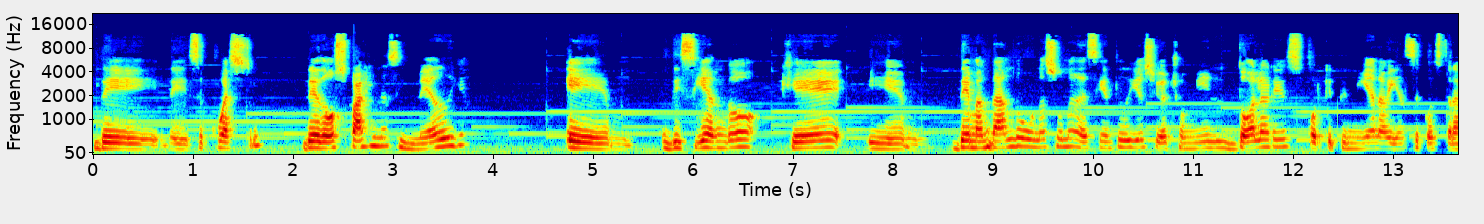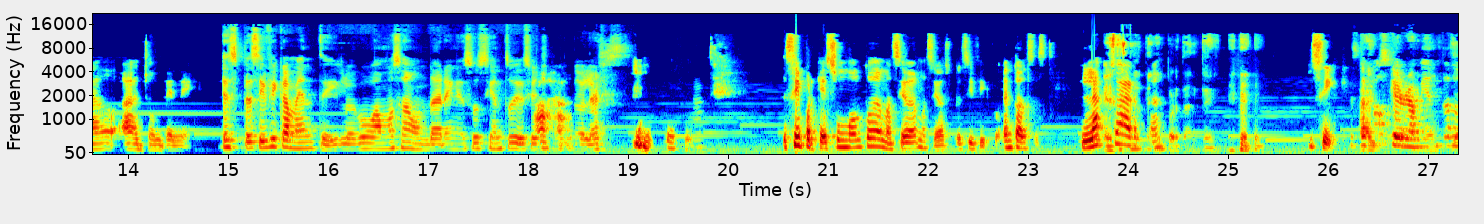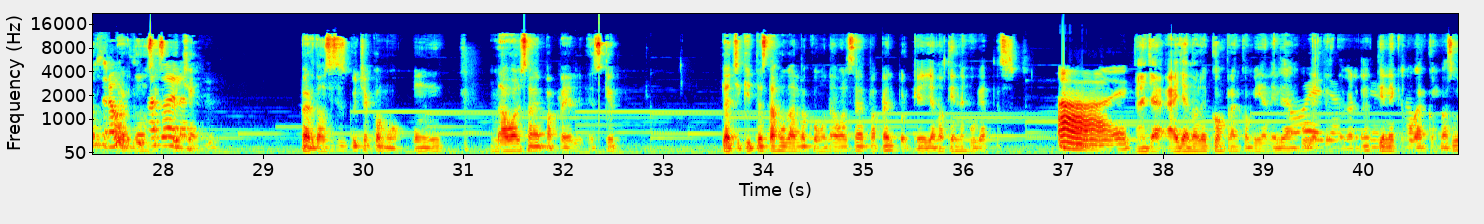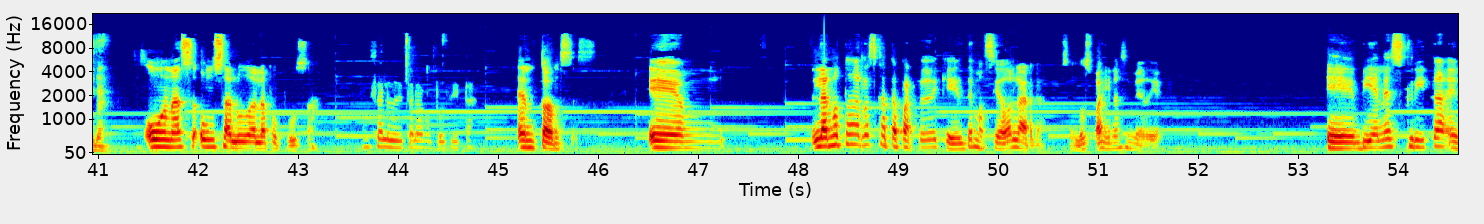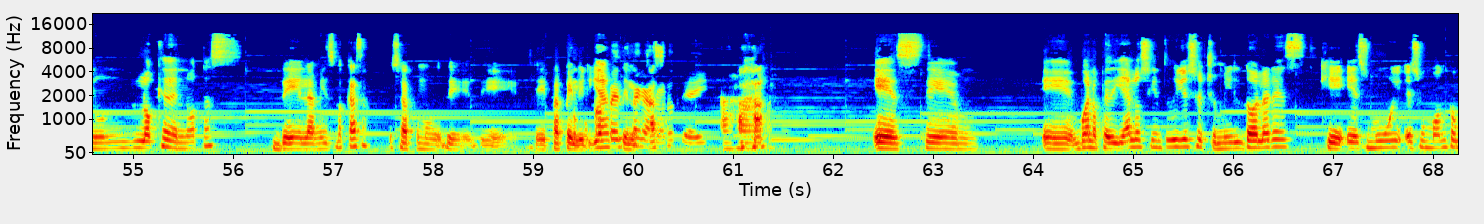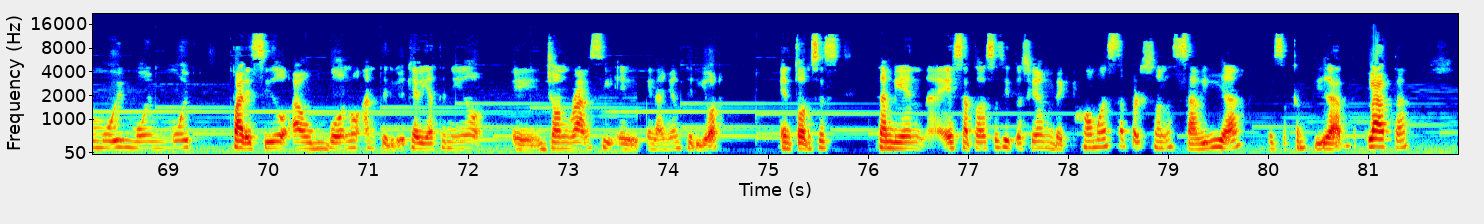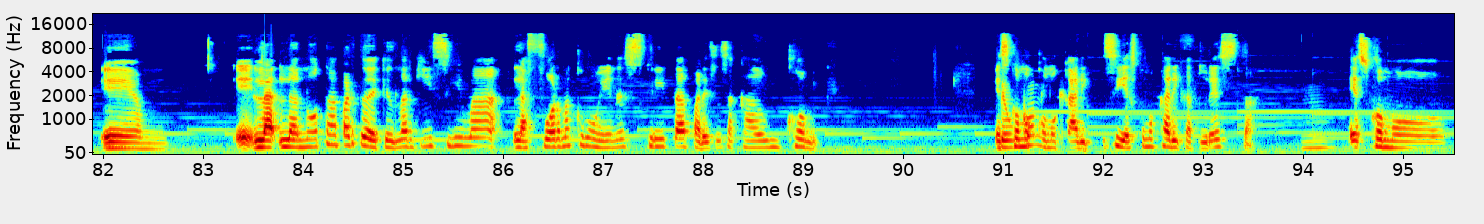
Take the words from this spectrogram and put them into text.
de, de secuestro de dos páginas y media eh, diciendo que eh, demandando una suma de 118 mil dólares porque tenían, habían secuestrado a John Benet. Específicamente, y luego vamos a ahondar en esos 118 mil dólares. Sí, porque es un monto demasiado, demasiado específico. Entonces, la carta... Es importante. Sí. Estamos que herramientas o será perdón, más adelante. perdón si se escucha como una bolsa de papel, es que la chiquita está jugando con una bolsa de papel porque ella no tiene juguetes. Ay. A, ella, no le compran comida ni le dan juguetes, de verdad. Tiene que jugar con basura. un saludo a la pupusa. Un saludito a la pupusita. Entonces, em, la nota de rescate, aparte de que es demasiado larga, son dos páginas y media, eh, viene escrita en un bloque de notas de la misma casa, o sea, como de, de, papelería de la casa. Ajá. Este, eh, bueno, pedía los 118 mil dólares, que es, muy, es un monto muy, muy, muy parecido a un bono anterior que había tenido eh, John Ramsey el, el, año anterior. Entonces, también está toda esa situación de cómo esta persona sabía esa cantidad de plata. Em, eh, la, la, nota, aparte de que es larguísima, la forma como viene escrita parece sacada de un cómic. Es como, como sí, es como caricaturesta. Es como,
